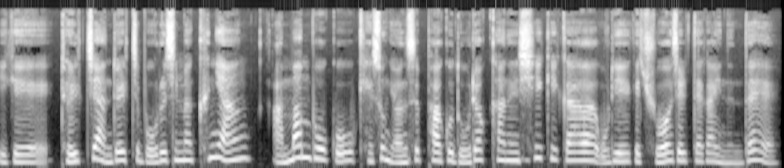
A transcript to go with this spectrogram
이게 될지 안 될지 모르지만 그냥 앞만 보고 계속 연습하고 노력하는 시기가 우리에게 주어질 때가 있는데,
